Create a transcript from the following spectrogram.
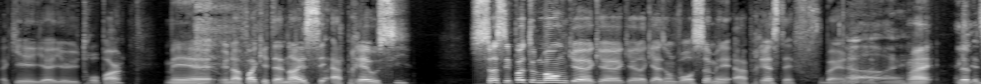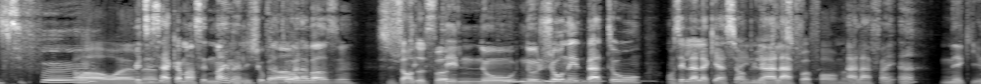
Fait qu'il il a, il a eu trop peur. Mais euh, une affaire qui était nice, c'est après aussi. Ça, c'est pas tout le monde qui a, qui a- qui a l'occasion de voir ça, mais après, c'était fou ben raide, là. Ah ouais. Ouais. Le Le petit- petit feu. Ah ouais, Mais tu sais, man. ça a commencé de même, hein, les shows bateaux à la base. là. J'en doute pas. C'était nos, nos journées de bateau. On faisait de la location, Ben, puis Nick, là, à la, pas fort, à la fin, hein? Nick, il est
